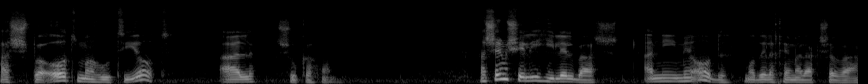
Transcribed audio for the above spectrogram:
השפעות מהותיות על שוק ההון. השם שלי הלל בש. אני מאוד מודה לכם על ההקשבה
